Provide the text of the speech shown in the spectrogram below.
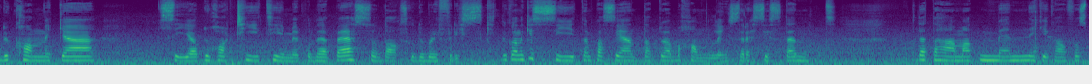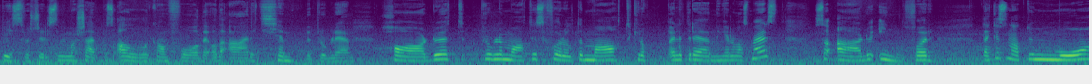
Du kan ikke si at du har ti timer på DPS, og da skal du bli frisk. Du kan ikke si til en pasient at du er behandlingsresistent. Dette her med at menn ikke kan få spiseforstyrrelser, vi må skjerpe oss, alle kan få det, og det er et kjempeproblem. Har du et problematisk forhold til mat, kropp eller trening eller hva som helst, så er du innenfor. Det er ikke sånn at du må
